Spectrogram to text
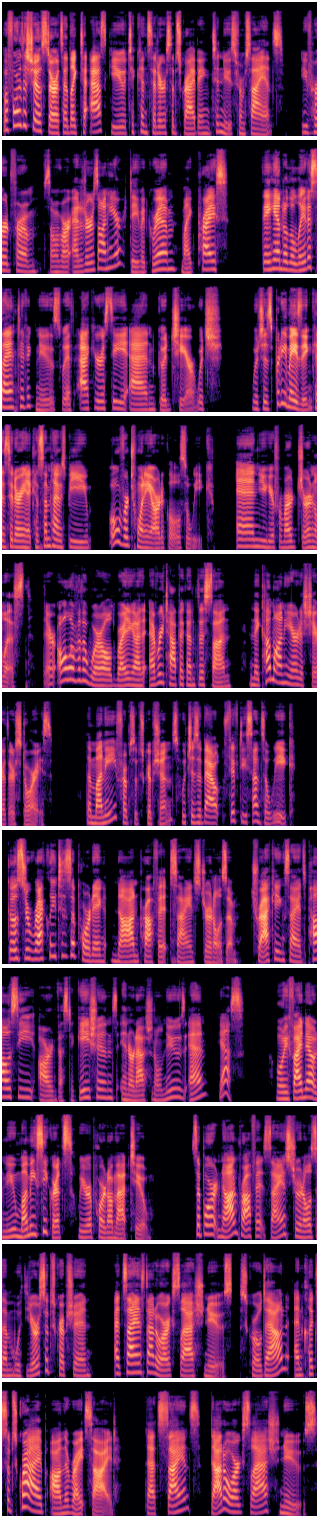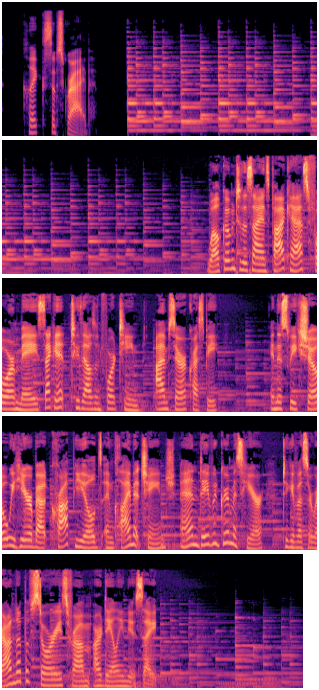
Before the show starts, I'd like to ask you to consider subscribing to News from Science. You've heard from some of our editors on here David Grimm, Mike Price. They handle the latest scientific news with accuracy and good cheer, which which is pretty amazing considering it can sometimes be over 20 articles a week. And you hear from our journalists. They're all over the world writing on every topic under the sun, and they come on here to share their stories. The money from subscriptions, which is about 50 cents a week, goes directly to supporting nonprofit science journalism, tracking science policy, our investigations, international news, and yes, when we find out new mummy secrets, we report on that too. Support nonprofit science journalism with your subscription at science.org/news. Scroll down and click subscribe on the right side. That's science.org/news. Click subscribe. Welcome to the Science Podcast for May 2nd, 2014. I'm Sarah Crespi. In this week's show, we hear about crop yields and climate change, and David Grimm is here to give us a roundup of stories from our daily news site.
